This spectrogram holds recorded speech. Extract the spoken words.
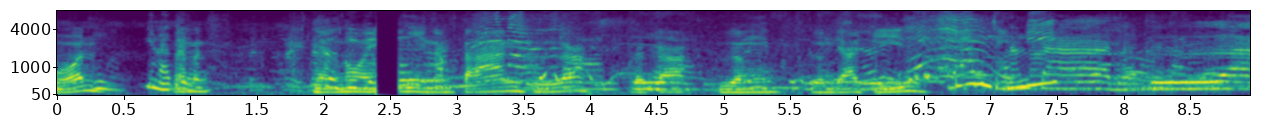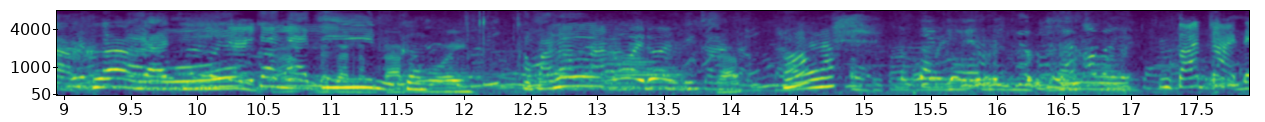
ก่อนนี่นะให้มันอย่างน้อยมีน้ำตาลเกลือแล้วก็เครื่องเครื่องยาจีนน้ำตาลเกลือ เครื่องยาจีนเครื่องยาจีนแล้วก็น้ำตาลโรยข้าวปลาเลยครับ Mana? Entah cak deh. ไม่หน่อย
